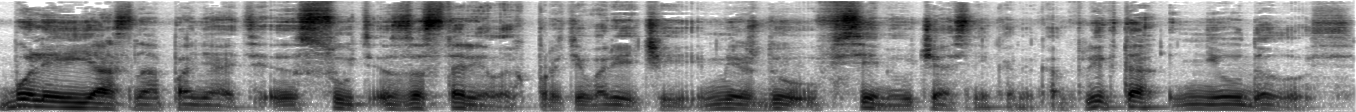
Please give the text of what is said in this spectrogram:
Более ясно понять суть застарелых противоречий между всеми участниками конфликта не удалось.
